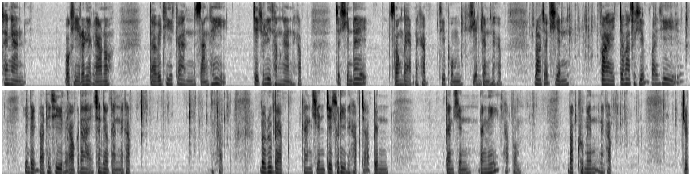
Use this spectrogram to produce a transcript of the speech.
ใช้งาน โอเคเราเรียกแล้วเนาะแต่วิธีการสั่งให้ jQuery ทำงานนะครับ จะเขียนได้ 2 แบบนะครับ ที่ผมเขียนกันนะครับ เราจะเขียนไฟล์ JavaScript ไว้ที่ index.html ก็ได้เช่นเดียวกันนะครับนะครับ โดยรูปแบบการเขียน jQuery นะครับ จะเป็นการเขียนดังนี้ครับผม document นะครับ จุด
